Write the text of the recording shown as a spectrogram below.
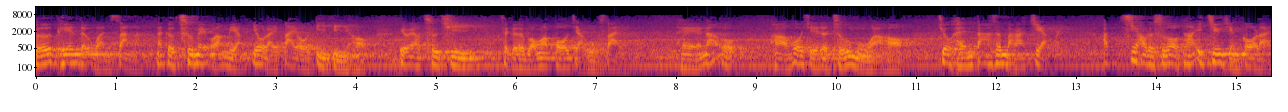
隔天的晚上啊，那个魑魅魍魉又来带我弟弟哈，又要出去这个龙王波讲五赛，哎，那我啊或许的祖母啊哈，就很大声把他叫，他叫的时候，他一惊醒过来，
